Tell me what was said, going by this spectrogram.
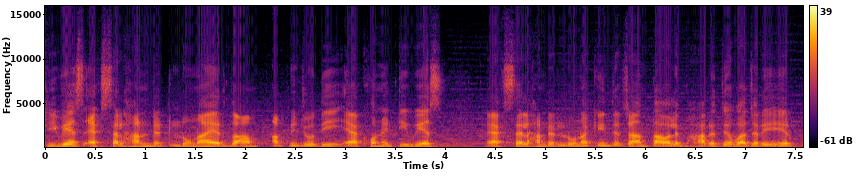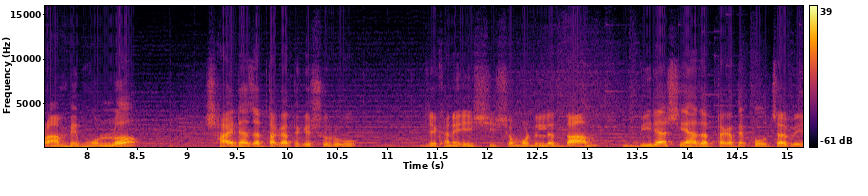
TVS XL hundred Luna এর দাম। আপনি যদি এখনই টিভিএস এক্সেল হান্ড্রেড লুনা কিনতে চান, তাহলে ভারতীয় বাজারে এর প্রারম্ভিক মূল্য ষাট হাজার টাকা থেকে শুরু, যেখানে এই শীর্ষ মডেলের দাম বিরাশি হাজার টাকাতে পৌঁছাবে।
